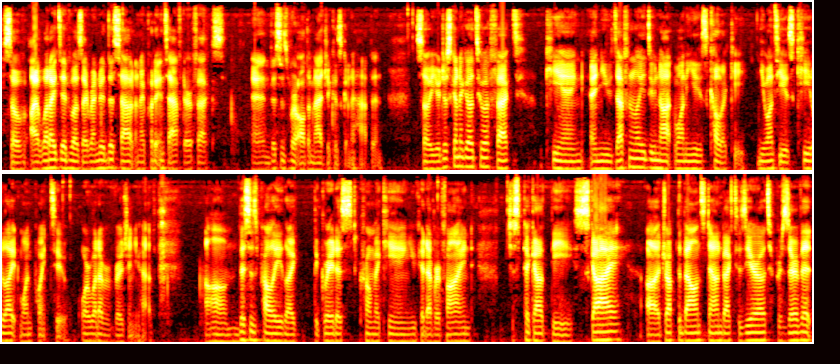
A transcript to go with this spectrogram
So I, what I did was I rendered this out, and I put it into After Effects, and this is where all the magic is going to happen. So you're just going to go to Effect, keying, and you definitely do not want to use color key. You want to use Keylight 1.2 or whatever version you have. Um, this is probably like the greatest chroma keying you could ever find. Just pick out the sky, uh, drop the balance down back to zero to preserve it.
